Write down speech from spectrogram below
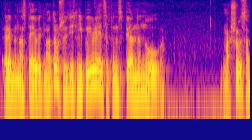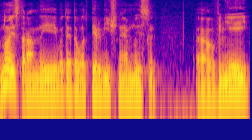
Рэбе настаивает на том, что здесь не появляется принципиально нового. Махшо, с одной стороны, вот эта вот первичная мысль, э, в ней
